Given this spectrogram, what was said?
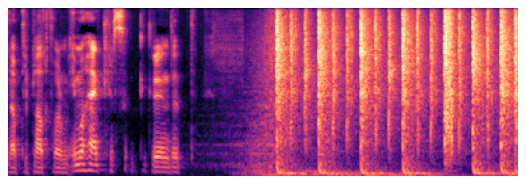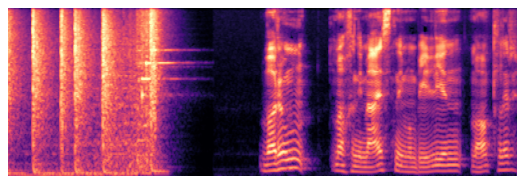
habe die Plattform ImmoHackers gegründet. Warum machen die meisten Immobilienmakler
